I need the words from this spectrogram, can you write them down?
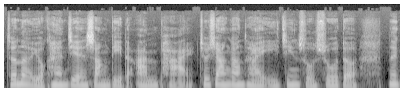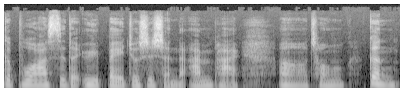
真的有看见上帝的安排。就像刚才已经所说的那个普阿斯的预备，就是神的安排。呃，从更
